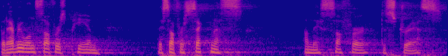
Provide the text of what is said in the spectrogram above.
but everyone suffers pain. They suffer sickness and they suffer distress.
